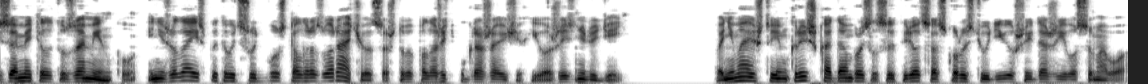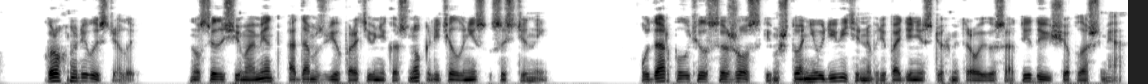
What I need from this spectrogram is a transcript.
заметил эту заминку и, не желая испытывать судьбу, стал разворачиваться, чтобы положить угрожающих его жизни людей. Понимая, что им крышка, Адам бросился вперед со скоростью, удивившей даже его самого. Грохнули выстрелы. Но в следующий момент Адам, сбив противника с ног, летел вниз со стены. Удар получился жестким, что неудивительно при падении с трехметровой высоты, да еще плашмя.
